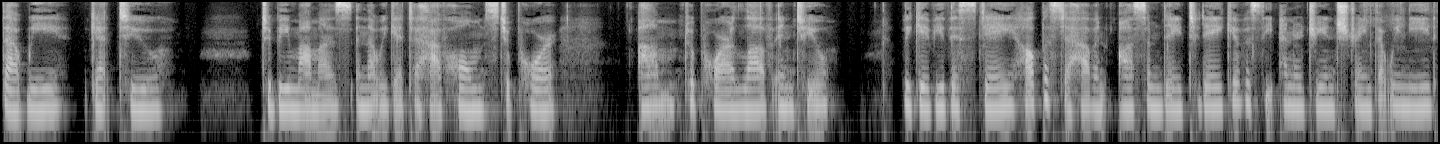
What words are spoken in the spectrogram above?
that we get to to be mamas and that we get to have homes to pour um, to pour our love into. We give you this day. Help us to have an awesome day today. Give us the energy and strength that we need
